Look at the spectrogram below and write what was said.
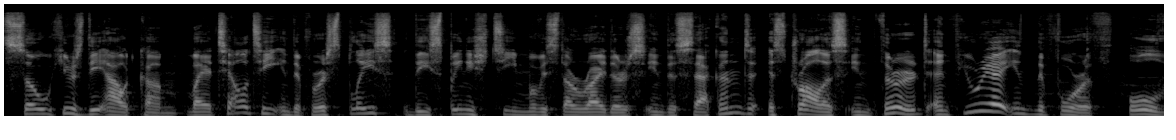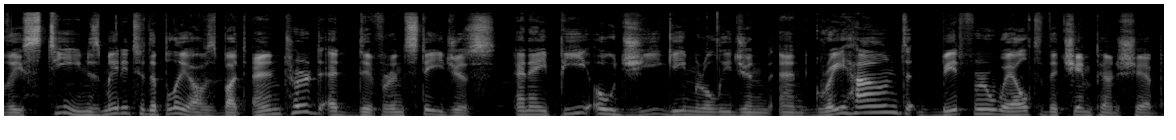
So here's the outcome. Vitality in the first place, the Spanish team Movistar Riders in the second, Astralis in third and Furia in the fourth. All these teams made it to the playoffs but entered at different stages. NIP, OG, Gamer Legion and Grayhound bid farewell to the championship.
